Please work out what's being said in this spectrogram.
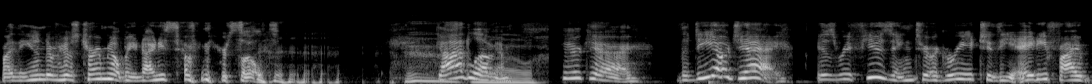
By the end of his term, he'll be 97 years old. God love him. Okay. The DOJ is refusing to agree to the $85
